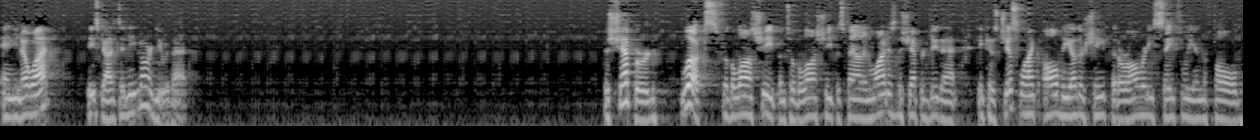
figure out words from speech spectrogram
And you know what? These guys didn't even argue with that. The shepherd looks for the lost sheep until the lost sheep is found. And why does the shepherd do that? Because just like all the other sheep that are already safely in the fold,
